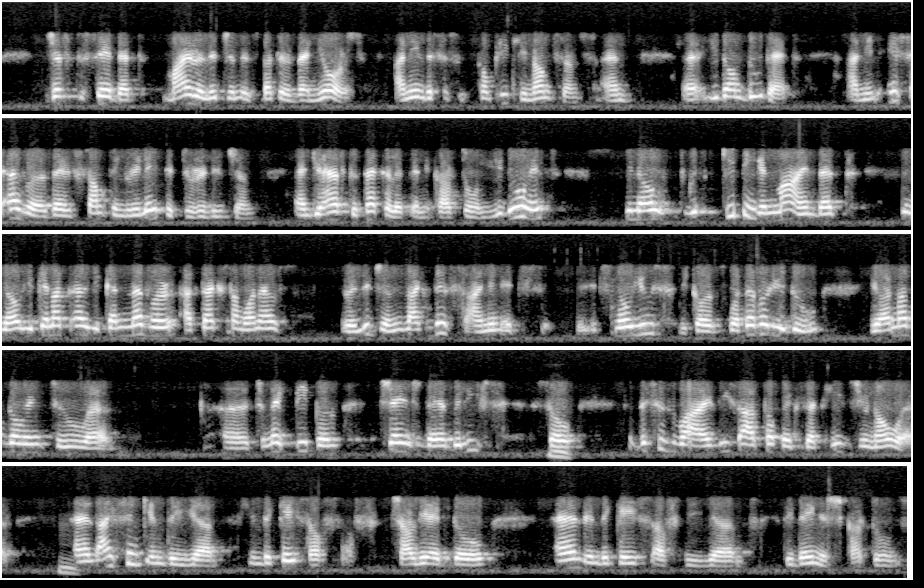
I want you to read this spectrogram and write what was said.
just to say that my religion is better than yours. I mean, this is completely nonsense, and uh, you don't do that. I mean, if ever there is something related to religion and you have to tackle it in a cartoon, you do it, you know, with keeping in mind that, you know, you cannot, uh, you can never attack someone else's religion like this. I mean, it's it's no use because whatever you do, you are not going to uh, uh, to make people change their beliefs. So mm. this is why these are topics that leads you nowhere. Mm. And I think in the uh, in the case of, of, Charlie Hebdo and in the case of the uh, the Danish cartoons,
